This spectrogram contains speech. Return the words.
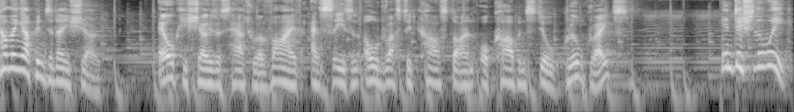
Coming up in today's show, Elky shows us how to revive and season old rusted cast iron or carbon steel grill grates. In Dish of the Week,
